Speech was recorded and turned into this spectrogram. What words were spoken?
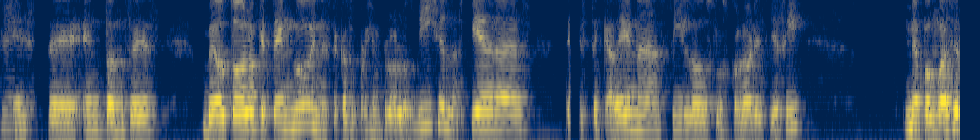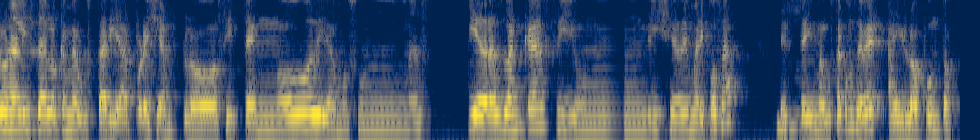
Este, entonces, veo todo lo que tengo, en este caso, por ejemplo, los dijes, las piedras, este, cadenas, hilos, los colores y así. Me pongo a hacer una lista de lo que me gustaría. Por ejemplo, si tengo, digamos, unas piedras blancas y un dije de mariposa, este, y me gusta cómo se ve, ahí lo apunto.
